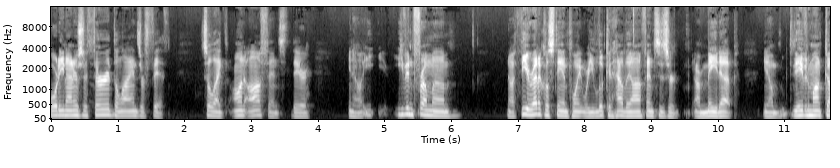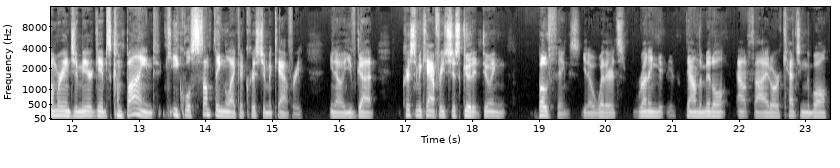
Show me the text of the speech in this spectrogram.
49ers are third, the Lions are fifth. So like on offense, they're you know even from um, you know, a theoretical standpoint, where you look at how the offenses are are made up. You know, David Montgomery and Jahmyr Gibbs combined equals something like a Christian McCaffrey. You know, you've got Christian McCaffrey's just good at doing both things. You know, whether it's running down the middle, outside, or catching the ball.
